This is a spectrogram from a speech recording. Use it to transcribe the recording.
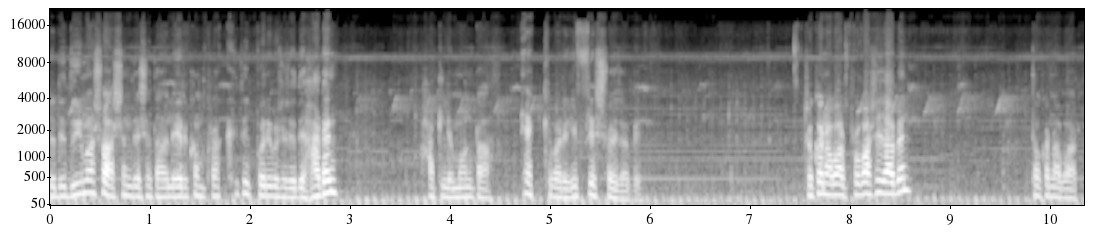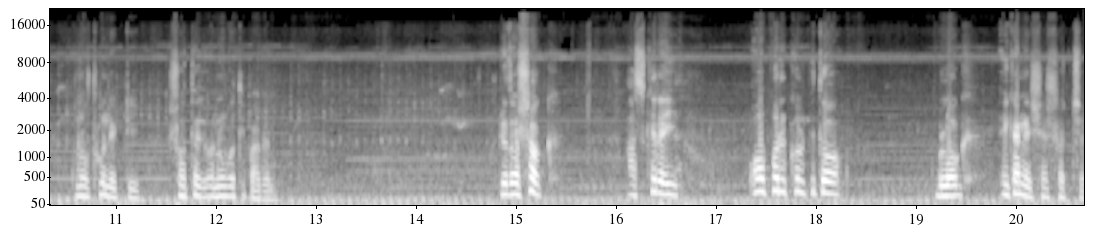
যদি দুই মাসও আসেন দেশে, তাহলে এরকম প্রাকৃতিক পরিবেশে যদি হাঁটেন, হাঁটলে মনটা একেবারে রিফ্রেশ হয়ে যাবে। যখন আবার প্রবাসে যাবেন, তখন আবার নতুন একটি সতেজ অনুভূতি পাবেন। প্রিয় দর্শক, আজকের এই অপরিকল্পিত ব্লগ এখানে শেষ হচ্ছে।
